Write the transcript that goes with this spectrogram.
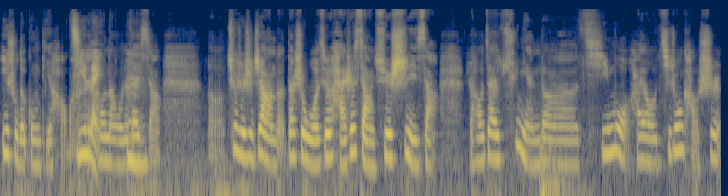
艺术的功底好嘛。积累。然后呢，我就在想，呃，确实是这样的，但是我就还是想去试一下。然后在去年的期末还有期中考试，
